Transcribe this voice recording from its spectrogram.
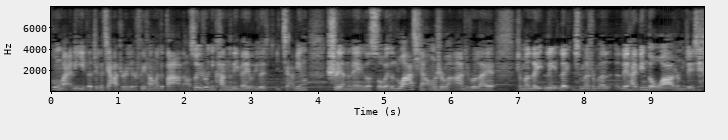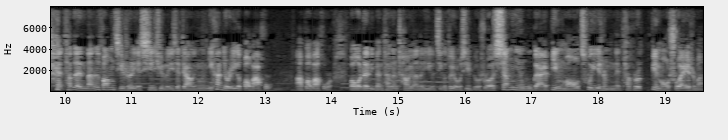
购买力的这个价值也是非常的大的。所以说，你看那里边有一个贾冰饰演的那个所谓的罗阿强是吧？啊，就说来什么雷雷雷什么什么雷海冰斗啊，什么这些，他在南方其实也吸取了一些这样，一看就是一个暴发户啊，暴发户。包括这里边他跟常远的一个几个对手戏，比如说乡音无改鬓毛衰什么的，他说鬓毛衰是吗？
